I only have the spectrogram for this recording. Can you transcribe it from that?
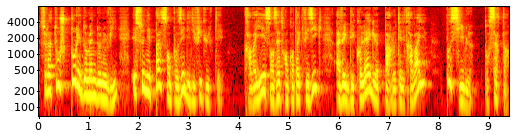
Cela touche tous les domaines de nos vies et ce n'est pas sans poser des difficultés. Travailler sans être en contact physique avec des collègues par le télétravail? Possible pour certains,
